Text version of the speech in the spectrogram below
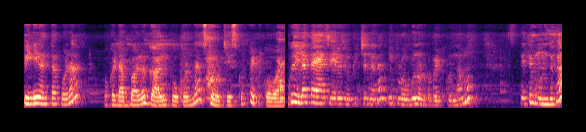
పిండినంతా కూడా ఒక డబ్బాలో గాలి పోకుండా స్టోర్ చేసుకొని పెట్టుకోవాలి. ఇలా ఎలా తయారు చేయాలో చూపించాను కదా ఇప్పుడు ఉగ్గును ఉడకబెట్టుకుందాము. అయితే ముందుగా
